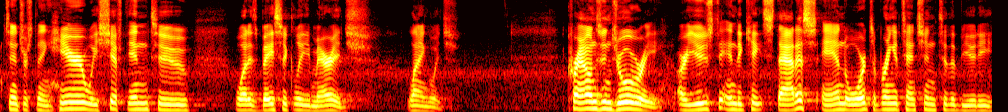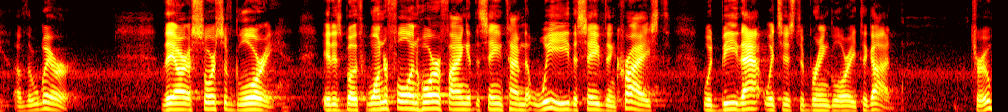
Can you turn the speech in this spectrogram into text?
It's interesting. Here we shift into what is basically marriage language. Crowns and jewelry are used to indicate status and or to bring attention to the beauty of the wearer. They are a source of glory. It is both wonderful and horrifying at the same time that we, the saved in Christ, would be that which is to bring glory to God. True?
